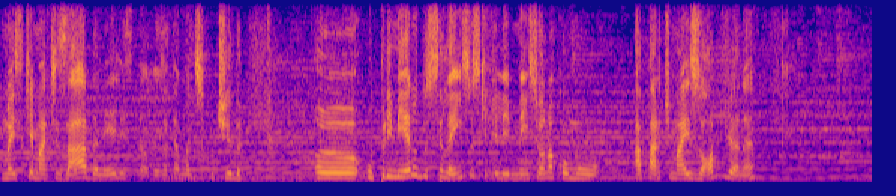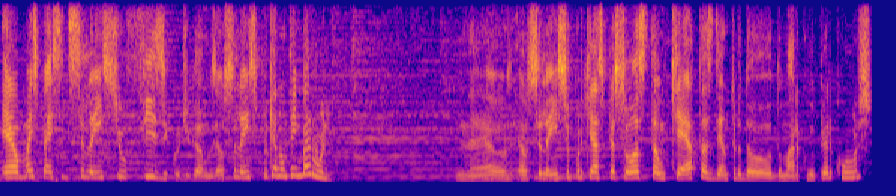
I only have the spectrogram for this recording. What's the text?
uma esquematizada neles, talvez até uma discutida. Uh, o primeiro dos silêncios, que ele menciona como a parte mais óbvia, né? É uma espécie de silêncio físico, digamos. É o silêncio porque não tem barulho. Né? É o silêncio porque as pessoas estão quietas dentro do, do marco do percurso.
